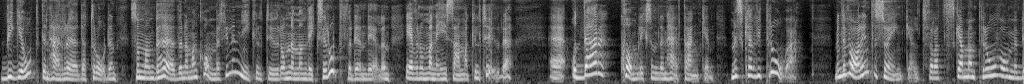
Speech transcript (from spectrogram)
bygga upp den här röda tråden som man behöver när man kommer till en ny kultur och när man växer upp för den delen, även om man är i samma kultur. Eh, och där kom liksom den här tanken, men ska vi prova? Men det var inte så enkelt, för att ska man prova med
